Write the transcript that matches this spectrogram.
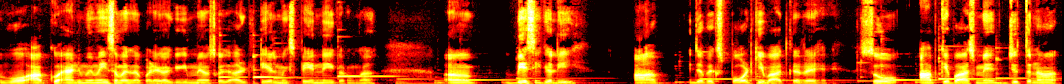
वो आपको एनिमे में ही समझना पड़ेगा क्योंकि मैं उसको ज़्यादा डिटेल में एक्सप्लेन नहीं करूँगा। बेसिकली uh, आप जब एक स्पॉट की बात कर रहे हैं सो so, आपके पास में जितना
